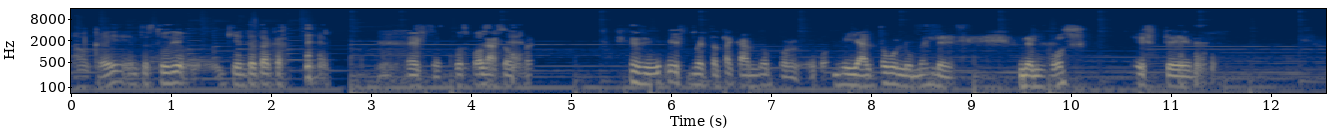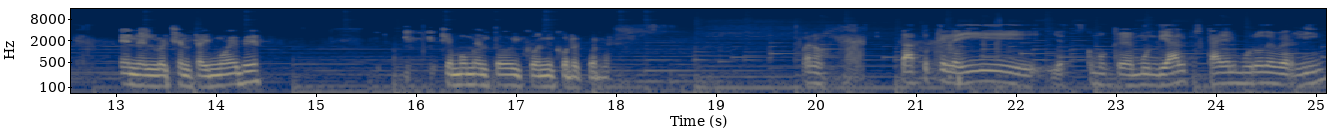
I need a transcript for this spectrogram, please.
Ah, ok, en tu estudio, ¿quién te ataca? este, tu esposa. La sombra. me está atacando por mi alto volumen de, de voz. Este, en el 89 ¿Qué momento icónico recuerdas? Bueno, dato que leí, y esto es como que mundial, pues cae el muro de Berlín.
